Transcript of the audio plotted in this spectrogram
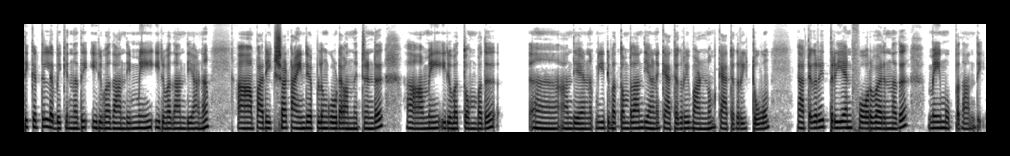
ടിക്കറ്റ് ലഭിക്കുന്നത് ഇരുപതാം തീയതി മെയ് ഇരുപതാം തീയതിയാണ്. പരീക്ഷ ടൈം ടേബിളും കൂടെ വന്നിട്ടുണ്ട്. മെയ് ഇരുപത്തൊമ്പത് തീയതിയാണ് ഇരുപത്തൊമ്പതാം തീയതിയാണ് കാറ്റഗറി വണ്ണും കാറ്റഗറി ടൂവും. കാറ്റഗറി ത്രീ ആൻഡ് ഫോർ വരുന്നത് മെയ് മുപ്പതാം തീയതി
